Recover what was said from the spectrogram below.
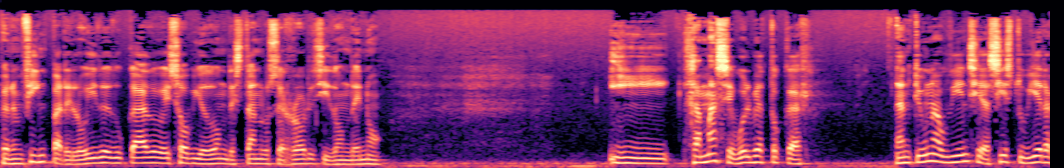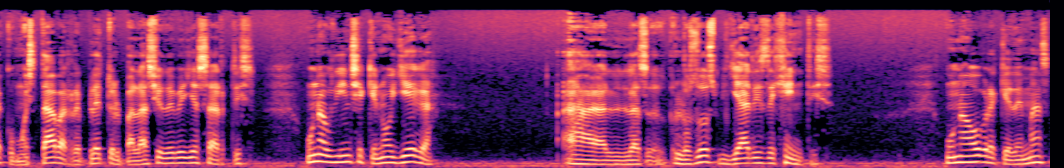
Pero en fin, para el oído educado es obvio dónde están los errores y dónde no. Y jamás se vuelve a tocar ante una audiencia así estuviera como estaba repleto el Palacio de Bellas Artes, una audiencia que no llega a los dos millares de gentes. Una obra que además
